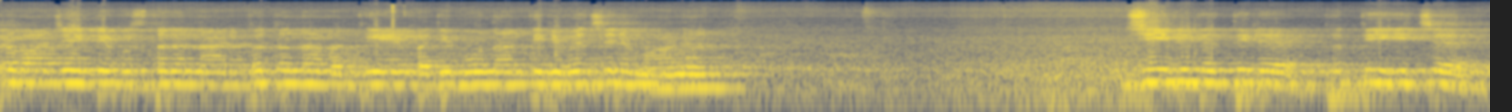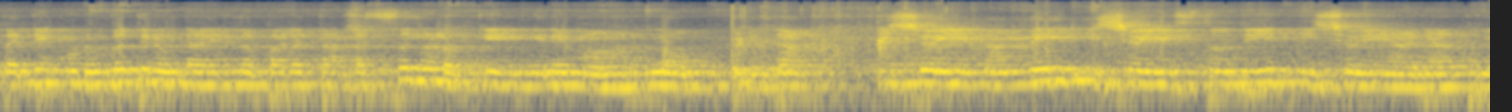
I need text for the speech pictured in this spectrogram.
പ്രവാചകന്റെ പുസ്തകം നാൽപ്പത്തൊന്നാം അധ്യായം പതിമൂന്നാം തിരുവചനമാണ്. ജീവിതത്തിൽ പ്രത്യേകിച്ച് തന്റെ കുടുംബത്തിലുണ്ടായിരുന്ന പല തടസ്സങ്ങളൊക്കെ എങ്ങനെ മാറുന്നു? ഈശോയെ നന്ദി ഈശോയെ സ്തുതി ഈശോയെ ആരാധന.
